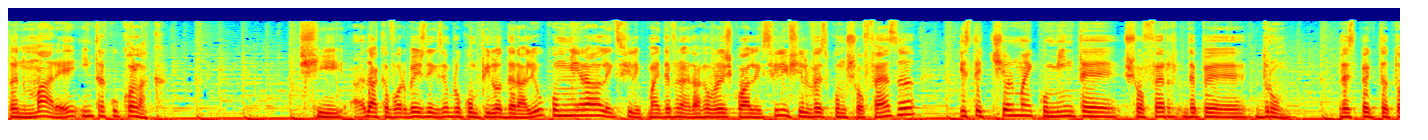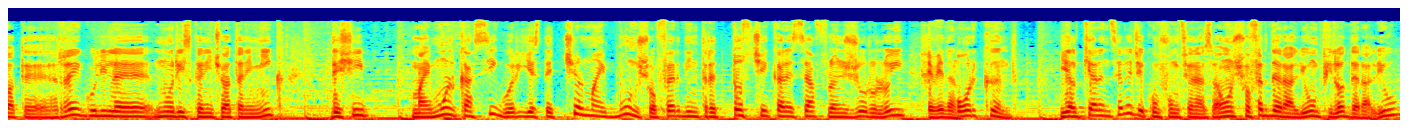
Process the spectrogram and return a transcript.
în mare, intră cu colac. Și dacă vorbești, de exemplu, cu un pilot de raliu, cum era Alex Filip mai devreme, dacă vorbești cu Alex Filip și îl vezi cum șofează, este cel mai cuminte șofer de pe drum. Respectă toate regulile, nu riscă niciodată nimic, deși mai mult ca sigur este cel mai bun șofer dintre toți cei care se află în jurul lui Evident. oricând el chiar înțelege cum funcționează. Un șofer de raliu, un pilot de raliu,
